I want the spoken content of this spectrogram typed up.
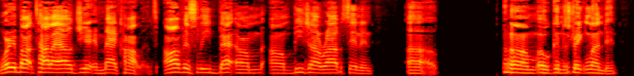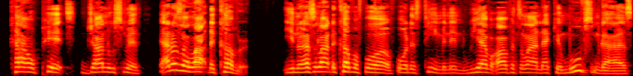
Worry about Tyler Allgeier and Mack Hollins. Obviously, um, um, Bijan Robinson and uh, um, oh goodness, Drake London, Kyle Pitts, Jonnu Smith. That is a lot to cover. You know, that's a lot to cover for for this team. And then we have an offensive line that can move some guys.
